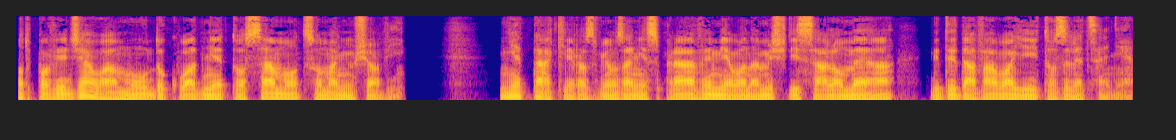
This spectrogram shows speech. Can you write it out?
Odpowiedziała mu dokładnie to samo, co Maniusiowi. Nie takie rozwiązanie sprawy miała na myśli Salomea, gdy dawała jej to zlecenie.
